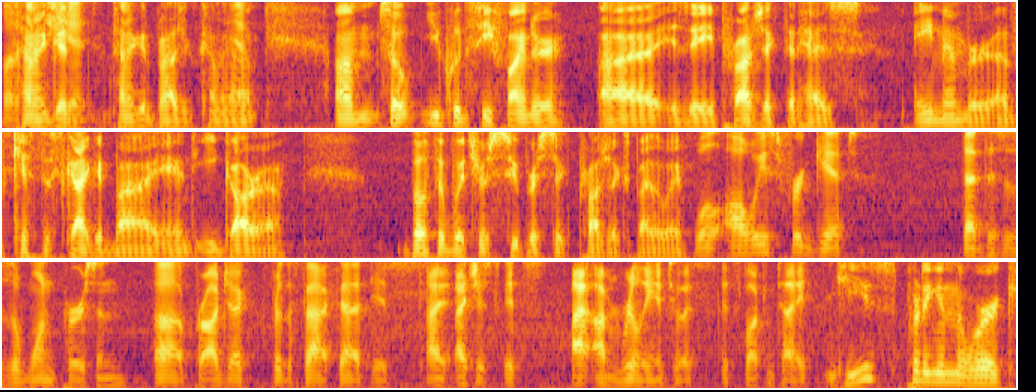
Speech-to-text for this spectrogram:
A lot ton of good good, shit. ton of good projects coming Yeah. out. Um, so, Euclid C Finder uh, is a project that has a member of Kiss the Sky Goodbye and Igara, both of which are super sick projects, by the way. We'll always forget that this is a one person uh, project for the fact that it. I, I just it's I, I'm really into it. It's fucking tight. he's putting in the work.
